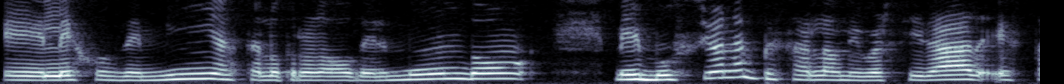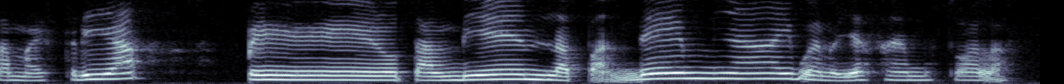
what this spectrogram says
eh, lejos de mí, hasta el otro lado del mundo. Me emociona empezar la universidad, esta maestría, pero también la pandemia y bueno, ya sabemos todas las,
